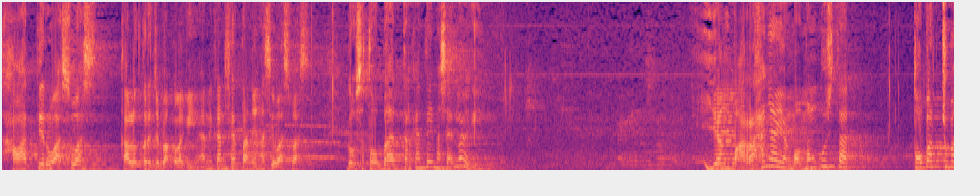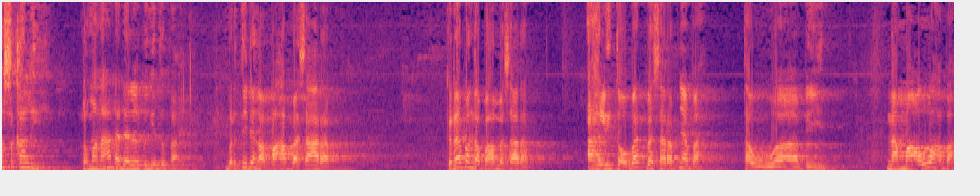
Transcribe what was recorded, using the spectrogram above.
khawatir was-was kalau terjebak lagi. Ini kan setan yang ngasih was-was. Gak usah tobat terkantai masih lagi. Yang parahnya yang ngomong ustadz tobat cuma sekali. Lo mana ada dalil begitu pak? Berarti dia nggak paham bahasa Arab. Kenapa nggak paham bahasa Arab? Ahli tobat bahasa Arabnya apa? Tawabin nama Allah apa?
